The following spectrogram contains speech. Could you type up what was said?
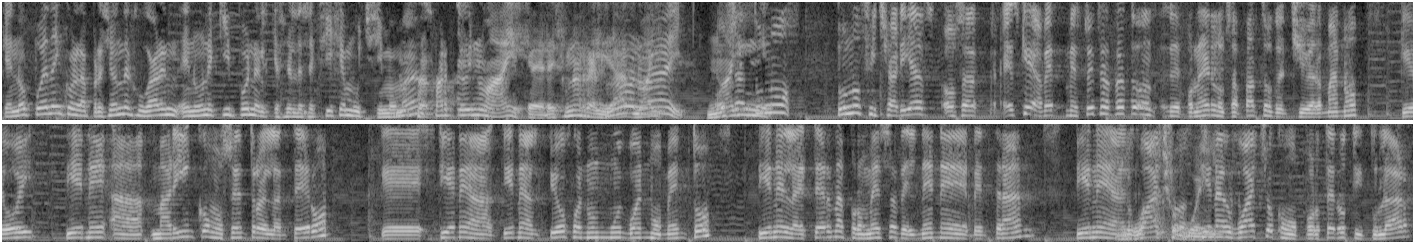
que no pueden con la presión de jugar en, en un equipo en el que se les exige muchísimo No, pero más. aparte hoy no hay, Fer, es una realidad. No, No, no hay. hay. No o sea, tú no, tú no ficharías, o sea, es que, a ver, me estoy tratando de poner en los zapatos del chivermano que hoy tiene a Marín como centro delantero, que tiene, a, tiene al Piojo en un muy buen momento, tiene la eterna promesa del nene Beltrán, tiene al Guacho, tiene al Guacho como portero titular,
